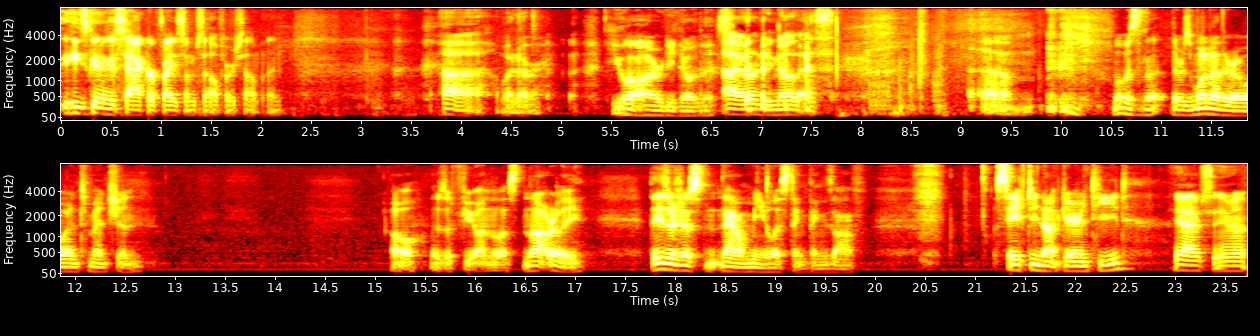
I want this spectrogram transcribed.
he's gonna sacrifice himself or something. Uh, whatever. You already know this. I already know this. Um, what was the? There was one other I wanted to mention. Oh, there's a few on the list. Not really. These are just now me listing things off. Safety not guaranteed. Yeah, I've seen it.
